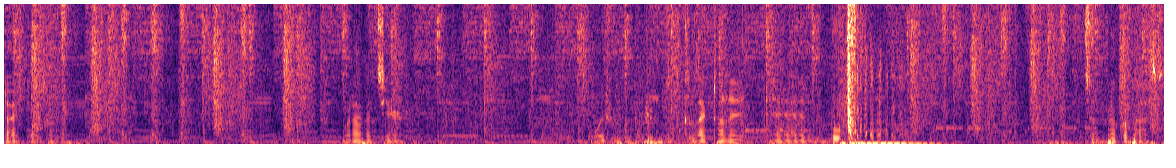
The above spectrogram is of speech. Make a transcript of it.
Died that time. What happens here? Wait people to collect on it and boop. Some people go past.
